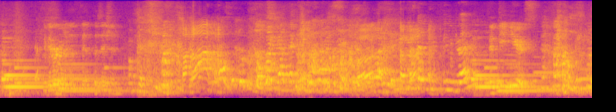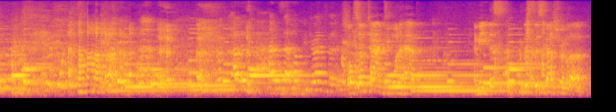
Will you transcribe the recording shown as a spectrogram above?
Have you ever heard of the fifth position? Oh my god. When you're driving? Fifteen years. How does, how does that help you drive better? Well, sometimes you want to have. I mean, this this this comes from uh,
